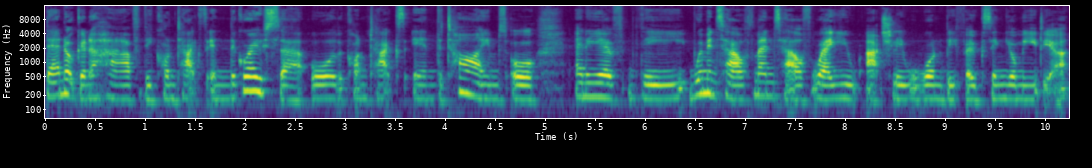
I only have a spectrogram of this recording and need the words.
they're not going to have the contacts in the grocer or the contacts in the Times or any of the women's health, men's health, where you actually want to be focusing your media.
